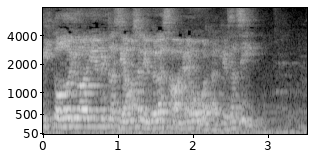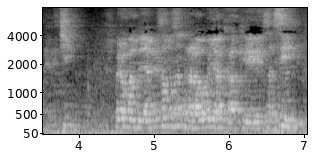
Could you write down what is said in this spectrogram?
Y todo iba bien mientras íbamos saliendo de la sabana de Bogotá, que es así, derechito. Pero cuando ya empezamos a entrar a Boyacá, que es así.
